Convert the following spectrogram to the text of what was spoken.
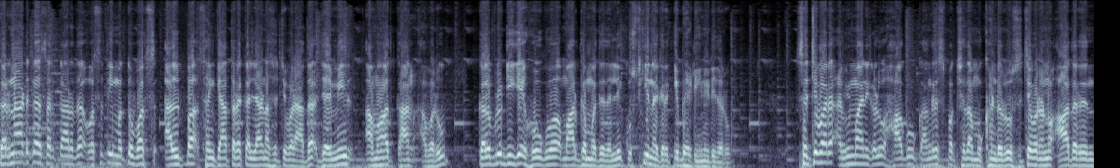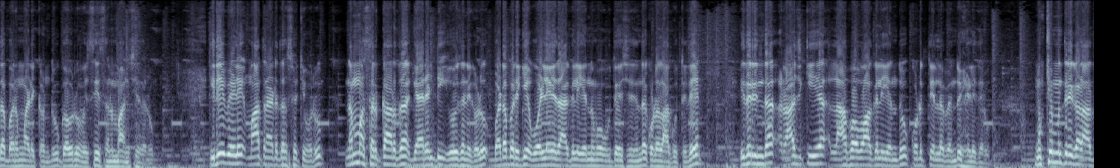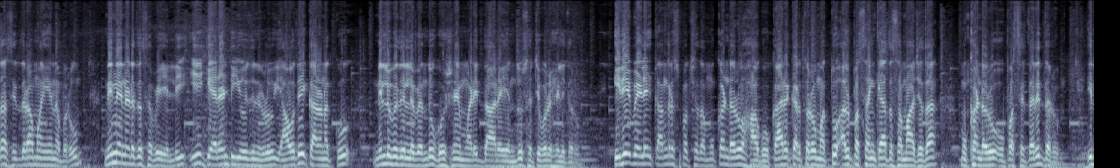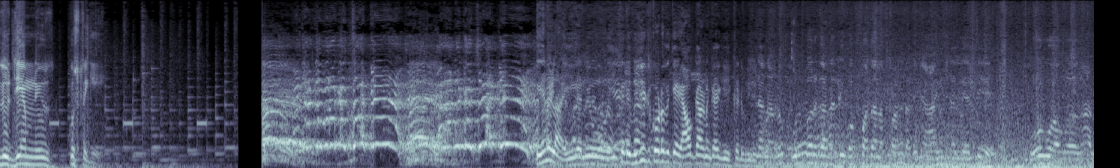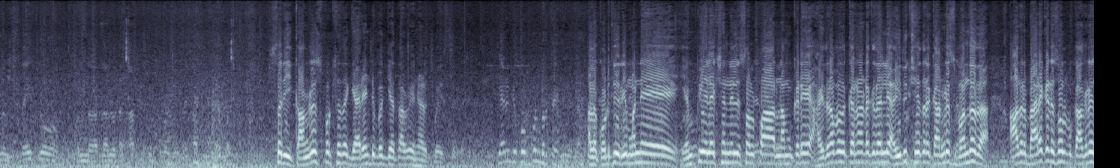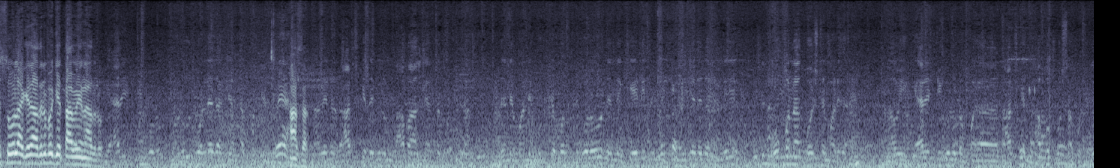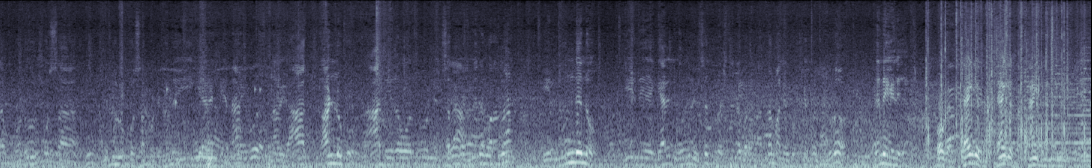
ಕರ್ನಾಟಕ ಸರ್ಕಾರದ ವಸತಿ ಮತ್ತು ವಕ್ಸ್ ಅಲ್ಪಸಂಖ್ಯಾತರ ಕಲ್ಯಾಣ ಸಚಿವರಾದ ಜಮೀರ್ ಅಹಮದ್ ಖಾನ್ ಅವರು ಕಲಬುರಗಿಗೆ ಹೋಗುವ ಮಾರ್ಗ ಮಧ್ಯದಲ್ಲಿ ಕುಸ್ತಿ ನಗರಕ್ಕೆ ಭೇಟಿ ನೀಡಿದರು. ಸಚಿವರ ಅಭಿಮಾನಿಗಳು ಹಾಗೂ ಕಾಂಗ್ರೆಸ್ ಪಕ್ಷದ ಮುಖಂಡರು ಸಚಿವರನ್ನು ಆದರದಿಂದ ಬರಮಾಡಿಕೊಂಡು ಗೌರವಿಸಿ ಸನ್ಮಾನಿಸಿದರು. ಇದೇ ವೇಳೆ ಮಾತನಾಡಿದ ಸಚಿವರು, ನಮ್ಮ ಸರ್ಕಾರದ ಗ್ಯಾರಂಟಿ ಯೋಜನೆಗಳು ಬಡವರಿಗೆ ಒಳ್ಳೆಯದಾಗಲಿ ಎನ್ನುವ ಉದ್ದೇಶದಿಂದ ಕೊಡಲಾಗುತ್ತಿದೆ. ಇದರಿಂದ ರಾಜಕೀಯ ಲಾಭವಾಗಲಿ ಎಂದು ಕೊಡುತ್ತಿಲ್ಲವೆಂದು ಹೇಳಿದರು. ಮುಖ್ಯಮಂತ್ರಿಗಳಾದ ಸಿದ್ದರಾಮಯ್ಯನವರು ನಿನ್ನೆ ನಡೆದ ಸಭೆಯಲ್ಲಿ ಈ ಗ್ಯಾರಂಟಿ ಯೋಜನೆಗಳು ಯಾವುದೇ ಕಾರಣಕ್ಕೂ ನಿಲ್ಲುವುದಿಲ್ಲವೆಂದು ಘೋಷಣೆ ಮಾಡಿದ್ದಾರೆ ಎಂದು ಸಚಿವರು ಹೇಳಿದರು. ಇದೇ ವೇಳೆ ಕಾಂಗ್ರೆಸ್ ಪಕ್ಷದ ಮುಖಂಡರು ಹಾಗೂ ಕಾರ್ಯಕರ್ತರು ಮತ್ತು ಅಲ್ಪಸಂಖ್ಯಾತ ಸಮಾಜದ ಮುಖಂಡರು ಉಪಸ್ಥಿತರಿದ್ದರು. ಇದು ಜಿಎಂ ನ್ಯೂಸ್ ಕುಷ್ಟಗಿ ಏನಿಲ್ಲ ಈಗ ನೀವು ಈ ಕಡೆ ವಿಸಿಟ್ ಕೊಡೋದಕ್ಕೆ ಯಾವ ಕಾರಣಕ್ಕಾಗಿ ಈ ಕಡೆ ವಿಸಿಟ್ ನಾನು ಗುಲ್ಬರ್ಗಾದಲ್ಲಿ ವಫ್ ಅಂತ ಮಾಡ್ತಾ ಇದ್ದೀನಿ ಆ ಹಿನ್ನೆಲೆಯಲ್ಲಿ ಹೋಗುವಾಗ ನನ್ನ ಸ್ನೇಹಿತರು ಒಂದು ಅರ್ಧ ಲೋಟ ಕಾಫಿ ಕುಡ್ಕೊಂಡು ಸರ್ ಈ ಕಾಂಗ್ರೆಸ್ ಪಕ್ಷದ ಗ್ಯಾರಂಟಿ ಬಗ್ಗೆ ತಾವೇನು ಹೇಳಕ್ ಬಯಸ್ತೀರಿ? ಗ್ಯಾರಂಟಿ ಕೊಟ್ಕೊಂಡು ಬರ್ತಾ ಇದ್ದೀವಿ ಅಲ್ಲ ಕೊಡ್ತೀವಿ ಮೊನ್ನೆ ಎಂ ಪಿ ಎಲೆಕ್ಷನ್ನಲ್ಲಿ ಸ್ವಲ್ಪ ನಮ್ಮ ಕಡೆ ಹೈದರಾಬಾದ್ ಕರ್ನಾಟಕದಲ್ಲಿ ಐದು ಕ್ಷೇತ್ರ ಕಾಂಗ್ರೆಸ್ ಬಂದದ. ಆದ್ರೆ ಬೇರೆ ಕಡೆ ಸ್ವಲ್ಪ ಕಾಂಗ್ರೆಸ್ ಸೋಲಾಗಿದೆ. ಅದ್ರ ಬಗ್ಗೆ ತಾವೇನಾದರೂ? ಒಳ್ಳೇದಾಗಲಿ ಅಂತ ಕೊಟ್ಟಿದ್ವಿ ಹಾಂ ಸರ್. ನಾವೇನು ರಾಜಕೀಯದಲ್ಲಿ ನಮ್ಗೆ ಲಾಭ ಆಗಲಿ ಅಂತ ಕೊಟ್ಟಿಲ್ಲ ನಿನ್ನೆ ಮಾನ್ಯ ಮುಖ್ಯಮಂತ್ರಿಗಳು ನಿನ್ನೆ ಕೆ ಡಿ ಪಿ ವಿಜಯನಗರದಲ್ಲಿ ಓಪನ್ ಆಗಿ ಘೋಷಣೆ ಮಾಡಿದ್ದಾರೆ. ನಾವು ಈ ಗ್ಯಾರಂಟಿಗಳು ನಮ್ಮ ರಾಜಕೀಯ ಲಾಭಕ್ಕೋಸ್ಕರ ಕೊಟ್ಟಿಲ್ಲ ಬಡವ್ರಿಗೋಸ್ಕರ ಅನುಕೂಲಕ್ಕೋಸ್ಕರ ಕೊಟ್ಟಿಲ್ಲ. ಈ ಗ್ಯಾರಂಟಿಯನ್ನು ನಾವು ಯಾವ ಕಾರಣಕ್ಕೂ ನಾನಿರೋವರೆಗೂ ನಿಲ್ಸಲ್ಲ ಮುಂದೆ ಬರಲ್ಲ ಇನ್ನು ಮುಂದೆನೂ ಈ ಗ್ಯಾರಂಟಿಗಳು ನಿಲ್ಸೋದು ಪ್ರಶ್ನೆ ಬರಲ್ಲ ಅಂತ ಮಾನ್ಯ ಮುಖ್ಯಮಂತ್ರಿಗಳು ನೆನೆ ಹೇಳಿದ್ದಾರೆ. Okay thank you sir thank you sir thank you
